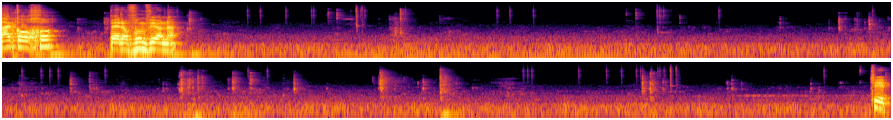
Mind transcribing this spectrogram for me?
Está cojo, pero funciona. Sí.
